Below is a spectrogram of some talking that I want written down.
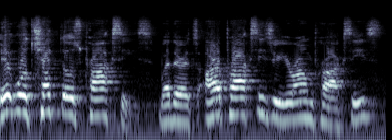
it will check those proxies, whether it's our proxies or your own proxies.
